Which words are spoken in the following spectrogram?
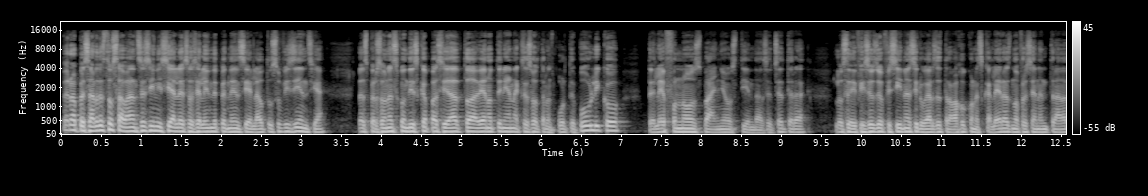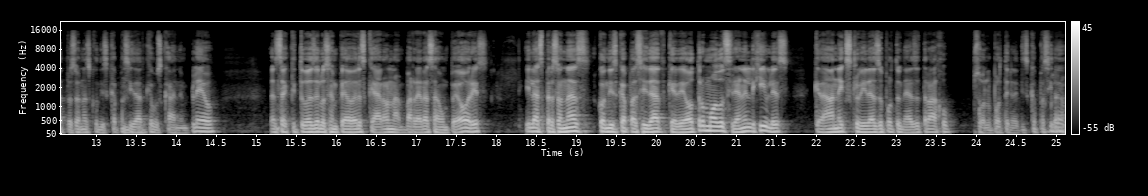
Pero a pesar de estos avances iniciales hacia la independencia y la autosuficiencia, las personas con discapacidad todavía no tenían acceso al transporte público, teléfonos, baños, tiendas, etcétera. Los edificios de oficinas y lugares de trabajo con escaleras no ofrecían entrada a personas con discapacidad que buscaban empleo. Las actitudes de los empleadores quedaron a barreras aún peores y las personas con discapacidad que de otro modo serían elegibles quedaban excluidas de oportunidades de trabajo solo por tener discapacidad.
